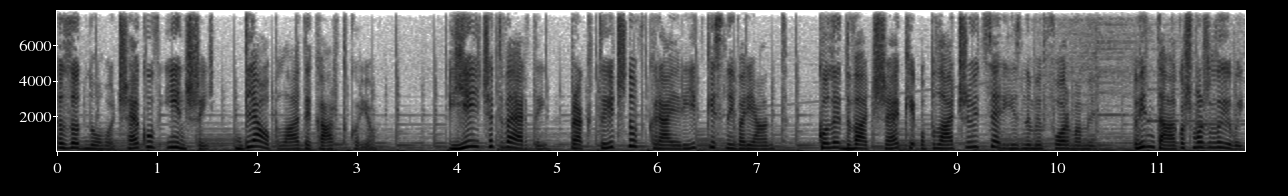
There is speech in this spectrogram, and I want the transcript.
з одного чеку в інший для оплати карткою. Є й четвертий, практично вкрай рідкісний варіант, коли два чеки оплачуються різними формами. Він також можливий.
